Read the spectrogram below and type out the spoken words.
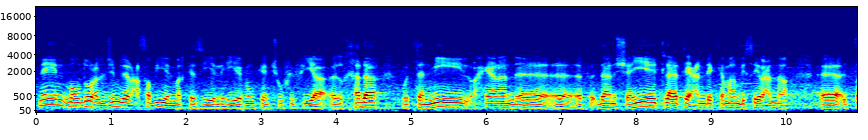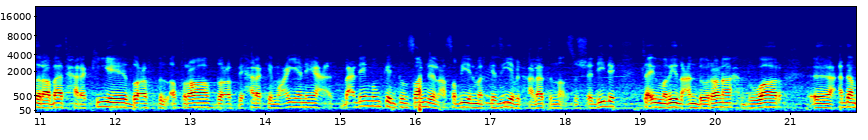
اثنين موضوع الجملة العصبية المركزية اللي هي ممكن تشوفي فيها الخدر والتنميل واحيانا آه، آه، فقدان الشهية. ثلاثة عندك كمان بيصير عندنا اضطرابات حركية ضعف بالأطراف ضعف بحركة معينة. بعدين ممكن تنصاب الجملة العصبية المركزية بالحالات النقص الشديدة. تلاقي المريض عنده رنح دوار عدم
